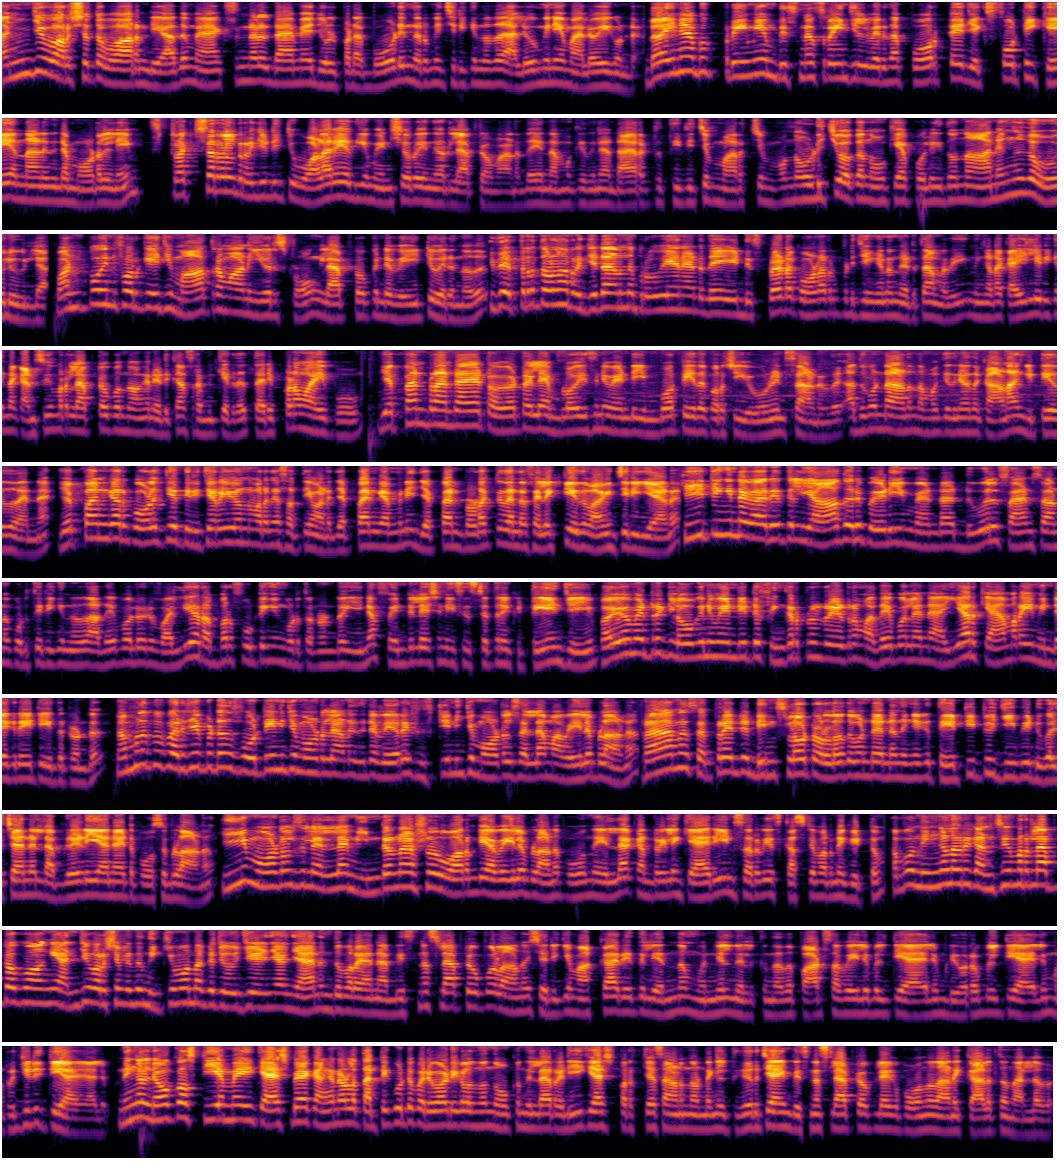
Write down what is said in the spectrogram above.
അഞ്ച് വർഷത്തെ വാറന്റി അതും ആക്സിഡന്റൽ ഡാമേജ് ഉൾപ്പെടെ ബോഡി നിർമ്മിച്ചിരിക്കുന്നത് അലൂമിനിയം അലോയ് കൊണ്ട്. ഡൈനാബുക്ക് പ്രീമിയം ബിസിനസ് റേഞ്ചിൽ വരുന്ന പോർട്ടേജ് എക്സ് ഫോർട്ടി കെ എന്നാണ് ഇതിന്റെ മോഡൽ നെയിം സ്ട്രക്ചറൽ റിജിഡിറ്റി വളരെയധികം എൻഷുർ ചെയ്യുന്ന ഒരു ലാപ്ടോപ്പ് ആണ്. ദേ നമുക്ക് ഇതിനെ ഡയറക്റ്റ് തിരിച്ചും മറിച്ചും ഒന്ന് ഒടിച്ചും ഒക്കെ നോക്കിയാൽ പോലും ഇതൊന്നും അനങ്ങുക പോലും ഇല്ല. One point four K G മാത്രമാണ് ഈ ഒരു സ്ട്രോങ് ലാപ്ടോപ്പിന്റെ വെയിറ്റ് വരുന്നത്. ഇത് എത്രത്തോളം റിജിഡ് ആണെന്ന് പ്രൂവ് ചെയ്യാനായിട്ട് ഈ ഡിസ്പ്ലേയുടെ കോണർ പിടിച്ച് ഇങ്ങനെ എടുത്താൽ മതി. നിങ്ങളുടെ കയ്യിലിരിക്കുന്ന കൺസ്യൂമർ ലാപ്ടോപ്പ് ഒന്നും അങ്ങനെ എടുക്കാൻ ശ്രമിക്കരുത്. തരിപ്പണമായി പോകും ജപ്പാൻ ബ്രാൻഡായ ടൊയോട്ടയിലെ എംപ്ലോയീസിന് വേണ്ടി ഇമ്പോർട്ട് ചെയ്ത കുറച്ച് യൂണിറ്റ്സ് ആണിത് അതുകൊണ്ടാണ് നമുക്ക് ഇതിനെ ഒന്ന് കാണാൻ കിട്ടിയത് തന്നെ. ജപ്പാൻകാർ ക്വാളിറ്റിയെ തിരിച്ചറിയൂ എന്ന് പറഞ്ഞ സത്യമാണ്. ജപ്പാൻ കമ്പനി ജപ്പാൻ പ്രൊഡക്റ്റ് തന്നെ സെലക്ട് ചെയ്ത് വാങ്ങിച്ചിരിക്കുകയാണ്. ഹീറ്റിംഗിന്റെ കാര്യത്തിൽ യാതൊരു പേടിയും വേണ്ട. ഡുവൽ ഫാൻസ് ആണ് കൊടുത്തിരിക്കുന്നത്. അതേപോലെ ഒരു വലിയ റബ്ബർ ഫൂട്ടിങ്ങും കൊടുത്തിട്ടുണ്ട്. ഇനഫ് വെന്റിലേഷൻ ഈ സിസ്റ്റത്തിന് കിട്ടുകയും ചെയ്യും. ബയോമെട്രിക് ലോഗിന് വേണ്ടിയിട്ട് ഫിംഗർ പ്രിന്റ് റീഡറും അതേപോലെ തന്നെ ഐആർ ആർ ക്യാമറയും ഇന്റഗ്രേറ്റ് ചെയ്തിട്ടുണ്ട്. നമ്മളിപ്പോൾ പരിചയപ്പെട്ടത് ഫോർട്ടീൻ ഇഞ്ച് മോഡലാണ് ഇതിന്റെ വേറെ ഫിഫ്റ്റീൻ ഇഞ്ച് മോഡൽസ് എല്ലാം അവൈലബിൾ ആണ്. റാം സെപ്പറേറ്റ് ഡിം സ്ലോട്ട് ഉള്ളത് കൊണ്ട് തന്നെ നിങ്ങൾക്ക് thirty two G B dual channel upgrade ചെയ്യാനായിട്ട് പോസിബിൾ ആണ്. ഈ മോഡൽസിലെല്ലാം ഇന്റർനാഷണൽ വാറന്റി അവൈലബിൾ ആണ്. പോകുന്ന എല്ലാ കൺട്രിയിലും ക്യാരി ഇൻ സർവീസ് കസ്റ്റമറിന് കിട്ടും. അപ്പോൾ നിങ്ങൾ ഒരു കൺസ്യൂമർ ലാപ്ടോപ്പ് വാങ്ങി അഞ്ച് വർഷം ഇത് നിൽക്കുമോ എന്നൊക്കെ ചോദിച്ചു കഴിഞ്ഞാൽ ഞാൻ എന്ത് പറയാനാ? ബിസിനസ് ലാപ്ടോപ്പുകളാണ് ശരിക്കും അക്കാര്യത്തിൽ എന്നും മുന്നിൽ നിൽക്കുന്നത്. പാർട്സ് അവൈലബിലിറ്റി ആയാലും ഡ്യൂറബിലിറ്റി ആയാലും റിജിഡിറ്റി ആയാലും. നിങ്ങൾ no cost E M I cash back അങ്ങനെയുള്ള തട്ടിക്കൂട്ട് പരിപാടികളൊന്നും നോക്കുന്നില്ല. റെഡി ക്യാഷ് പർച്ചേസ് ആണെന്നുണ്ടെങ്കിൽ തീർച്ചയായും ബിസിനസ് ലാപ്ടോപ്പിലേക്ക് പോകുന്നതാണ് ഇക്കാലത്ത് നല്ലത്.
